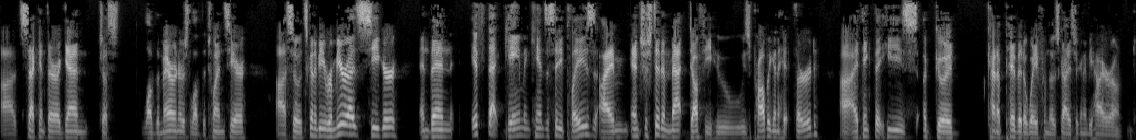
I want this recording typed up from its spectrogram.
Uh, second there again, just love the Mariners, love the Twins here. Uh, so it's going to be Ramirez, Seager, and then if that game in Kansas City plays, I'm interested in Matt Duffy, who is probably going to hit third. Uh, I think that he's a good kind of pivot away from those guys who are going to be higher owned.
